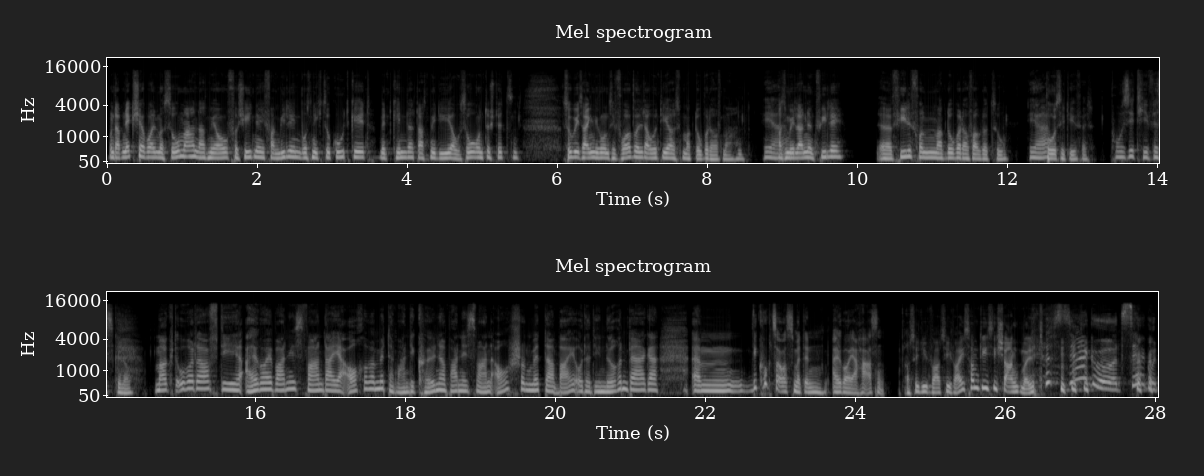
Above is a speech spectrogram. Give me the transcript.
Und ab nächstes Jahr wollen wir so machen, dass wir auch verschiedene Familien, wo es nicht so gut geht mit Kindern, dass wir die auch so unterstützen. So wie es eigentlich unsere Vorbilder auch die aus Magdoberdorf machen. Ja. Also wir lernen viele, äh, viel von Magdoberdorf auch dazu. Ja. Positives. Positives. Genau. Markt Oberdorf, die Allgäu-Bunnies waren da ja auch immer mit, da waren die Kölner Bunnies waren auch schon mit dabei oder die Nürnberger. Ähm, wie guckt's aus mit den Allgäuer Hasen? Also die, was ich weiß, haben die sich schon angemeldet. Sehr gut, sehr gut.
